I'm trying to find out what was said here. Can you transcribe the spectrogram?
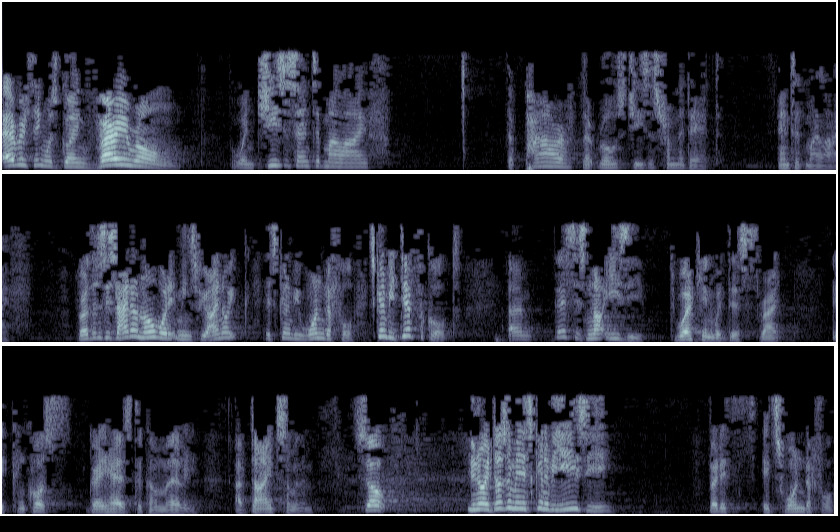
Everything was going very wrong. But when Jesus entered my life, the power that rose Jesus from the dead entered my life. Brothers and sisters, I don't know what it means for you. I know it's going to be wonderful. It's going to be difficult. Um, this is not easy working with this, right? It can cause grey hairs to come early. I've dyed some of them. So, you know, it doesn't mean it's going to be easy, but it's, it's wonderful.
